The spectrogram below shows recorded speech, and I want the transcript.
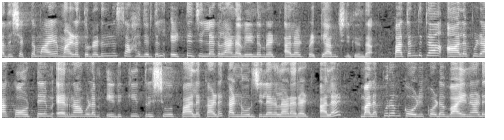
അതിശക്തമായ മഴ തുടരുന്ന സാഹചര്യത്തിൽ എട്ട് ജില്ലകളാണ് വീണ്ടും റെഡ് അലർട്ട് പ്രഖ്യാപിച്ചിരിക്കുന്നത്. പത്തനംതിട്ട ആലപ്പുഴ കോട്ടയം എറണാകുളം ഇടുക്കി തൃശൂർ പാലക്കാട് കണ്ണൂർ ജില്ലകളാണ് റെഡ് അലർട്ട്. മലപ്പുറം കോഴിക്കോട് വയനാട്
